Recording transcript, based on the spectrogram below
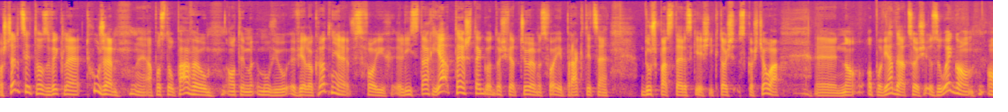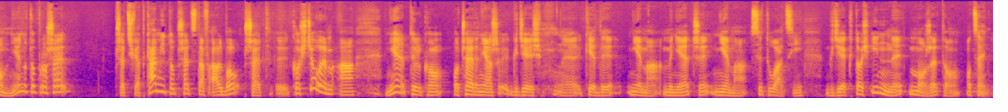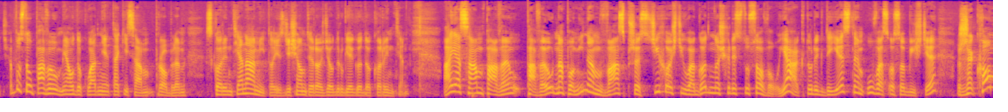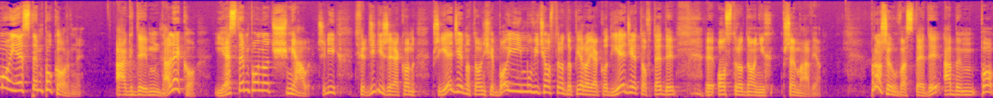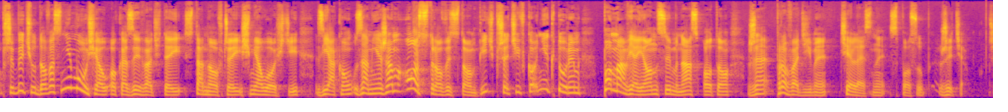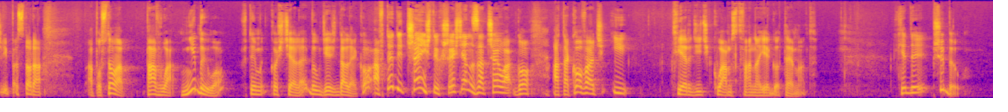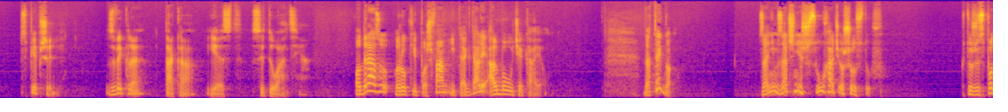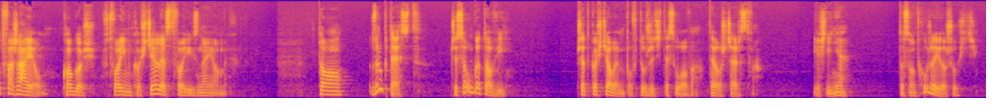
Oszczercy to zwykle tchórze. Apostoł Paweł o tym mówił wielokrotnie w swoich listach. Ja też tego doświadczyłem w swojej praktyce duszpasterskiej. Jeśli ktoś z kościoła e, no, opowiada coś złego o mnie, no to proszę przed świadkami to przedstaw albo przed y, kościołem, a nie tylko oczerniasz gdzieś, y, kiedy nie ma mnie, czy nie ma sytuacji, gdzie ktoś inny może to ocenić. Apostoł Paweł miał dokładnie taki sam problem z Koryntianami. To jest dziesiąty rozdział drugiego do Koryntian. A ja sam, Paweł, Paweł, napominam was przez cichość i łagodność Chrystusową. Ja, który gdy jestem u was osobiście, rzekomo jestem pokorny a gdym daleko, jestem ponoć śmiały. Czyli twierdzili, że jak on przyjedzie, no to on się boi im mówić ostro, dopiero jak odjedzie, to wtedy e, ostro do nich przemawia. Proszę was wtedy, abym po przybyciu do was nie musiał okazywać tej stanowczej śmiałości, z jaką zamierzam ostro wystąpić przeciwko niektórym pomawiającym nas o to, że prowadzimy cielesny sposób życia. Czyli pastora apostoła Pawła nie było w tym kościele, był gdzieś daleko, a wtedy część tych chrześcijan zaczęła go atakować i twierdzić kłamstwa na jego temat. Kiedy przybył, spieprzyli. Zwykle taka jest sytuacja. Od razu ruki po szwam i tak dalej, albo uciekają. Dlatego, zanim zaczniesz słuchać oszustów, którzy spotwarzają kogoś w Twoim kościele, z Twoich znajomych, to zrób test, czy są gotowi przed kościołem powtórzyć te słowa, te oszczerstwa. Jeśli nie, to są tchórze i oszuści.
